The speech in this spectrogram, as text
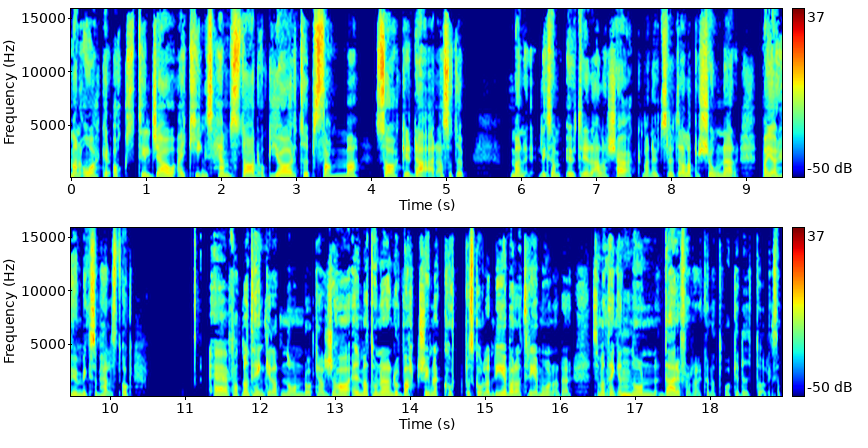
Man åker också till Zhao Aikings hemstad och gör typ samma saker där. Alltså typ man liksom utreder alla kök, man utesluter alla personer, man gör hur mycket som helst. Och Eh, för att man tänker att någon då kanske har, i och med att hon har ändå varit så himla kort på skolan, det är bara tre månader, så man tänker att någon därifrån hade kunnat åka dit då. Liksom.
